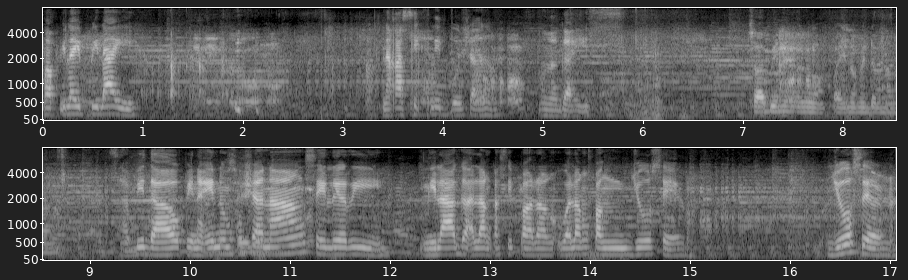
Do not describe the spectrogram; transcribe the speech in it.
Papilay-pilay. Nakasiklib po siya, mga guys. Sabi niya, ano, painumin daw ng ano. Sabi daw, pinainom ko siya ng celery. Nilaga lang kasi parang walang pang juicer. Juicer.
